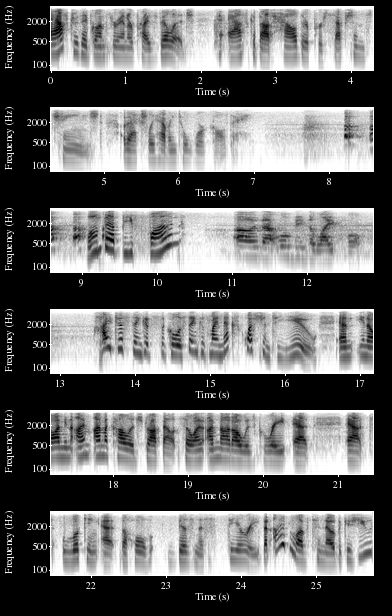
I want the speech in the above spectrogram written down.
after they've gone through Enterprise Village to ask about how their perceptions changed of actually having to work all day. Won't that be fun? Oh, that will be delightful. I just think it's the coolest thing because my next question to you, and you know, I mean, I'm I'm a college dropout, so I, I'm not always great at at looking at the whole business theory, but I'd love to know because you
